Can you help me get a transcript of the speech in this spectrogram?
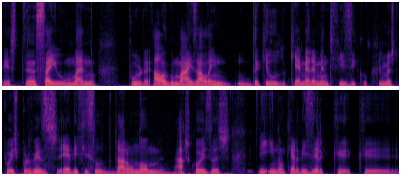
este anseio humano por algo mais além daquilo que é meramente físico, mas depois, por vezes, é difícil de dar um nome às coisas e, e não quer dizer que, que,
